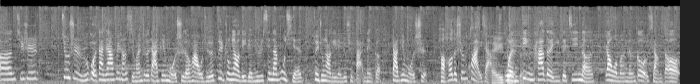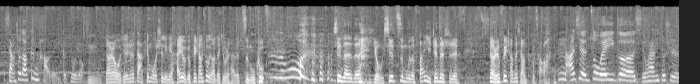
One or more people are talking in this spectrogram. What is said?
嗯，其实就是如果大家非常喜欢这个大片模式的话，我觉得最重要的一点就是现在目前最重要的一点就是把那个大片模式好好的深化一下稳定它的一个机能，让我们能够想到享受到更好的一个作用。嗯，当然，我觉得这个大片模式里面还有一个非常重要的，就是它的字幕库。字幕，现在的有些字幕的翻译真的是让人非常的想吐槽。嗯，而且作为一个喜欢就是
